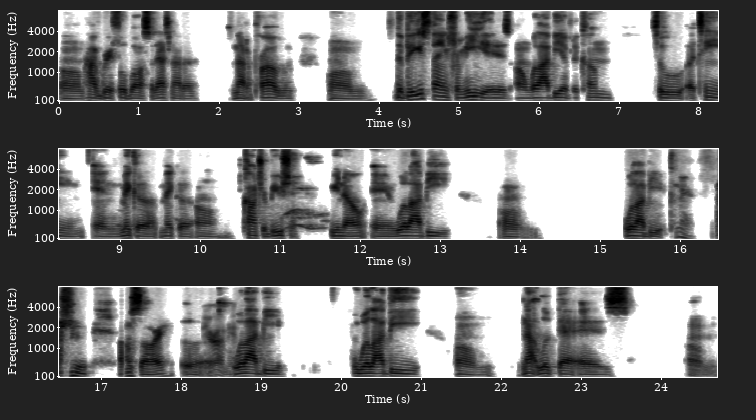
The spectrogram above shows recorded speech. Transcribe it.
um, have great football. So that's not a not a problem. Um, the biggest thing for me is um, will I be able to come to a team and make a make a um, contribution, you know, and will I be um will I be come here. I'm sorry. Uh, will I be will I be um not looked at as um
